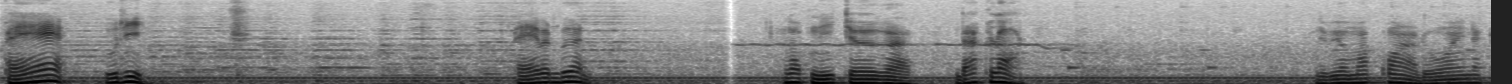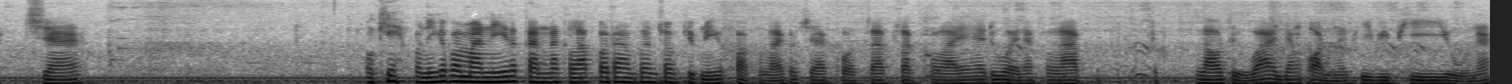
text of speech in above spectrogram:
แพ้ ดูดิ พ้เพื่อนๆ รอบนี้เจอกับดักหลอดเลเวลมากกว่าด้วยนะจ๊ะ โอเค วันนี้ก็ประมาณนี้แล้วกันนะครับ ก็ถ้าเพื่อนชอบคลิปนี้ก็ฝากกดไลค์ กดแชร์ กด subscribe ให้ด้วยนะครับ เราถือว่ายังอ่อนใน PVP อยู่นะ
